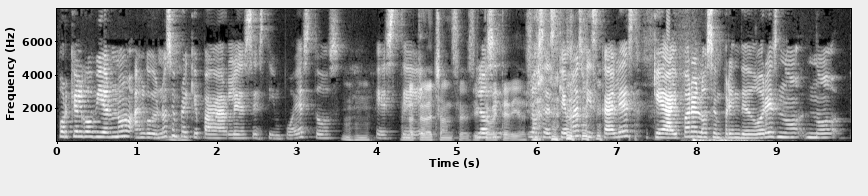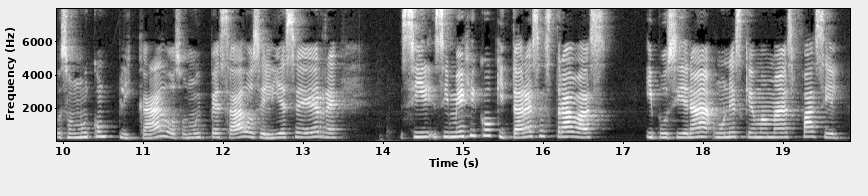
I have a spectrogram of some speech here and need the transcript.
porque el gobierno al gobierno siempre hay que pagarles este impuestos este no te da chance los, días. los esquemas fiscales que hay para los emprendedores no no pues son muy complicados son muy pesados el ISR si si México quitara esas trabas y pusiera un esquema más fácil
